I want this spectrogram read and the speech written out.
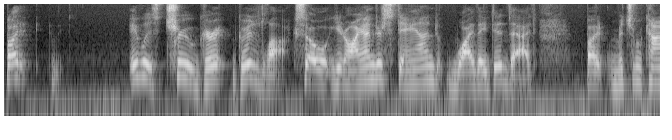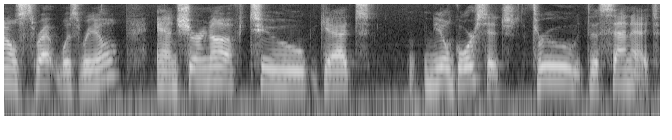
but it was true gridlock. So you know, I understand why they did that, but Mitch McConnell's threat was real, and sure enough, to get Neil Gorsuch through the Senate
